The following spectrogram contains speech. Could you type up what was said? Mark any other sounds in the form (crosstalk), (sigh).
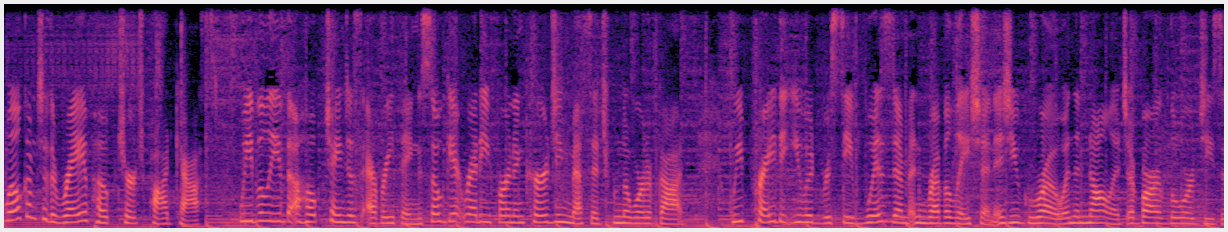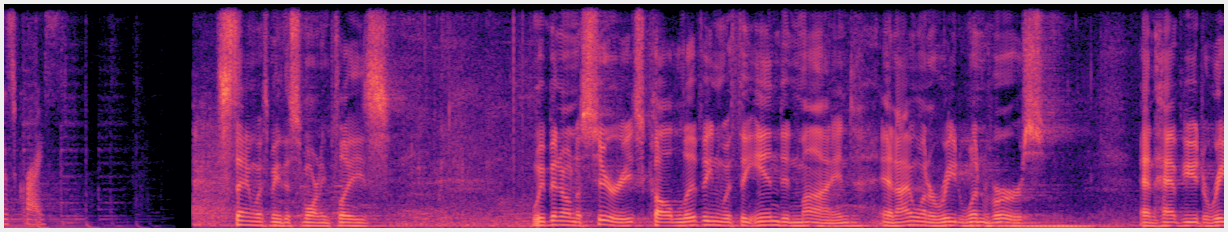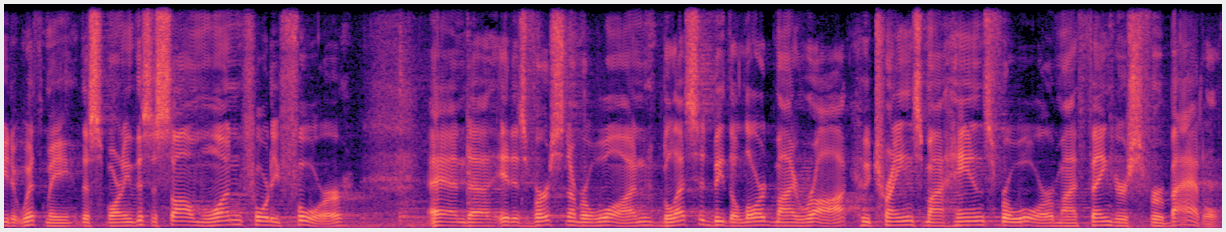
Welcome to the Ray of Hope Church podcast. We believe that hope changes everything, so get ready for an encouraging message from the Word of God. We pray that you would receive wisdom and revelation as you grow in the knowledge of our Lord Jesus Christ. Stand with me this morning, please. We've been on a series called Living with the End in Mind, and I want to read one verse and have you to read it with me this morning. This is Psalm 144. And uh, it is verse number one Blessed be the Lord my rock, who trains my hands for war, my fingers for battle.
